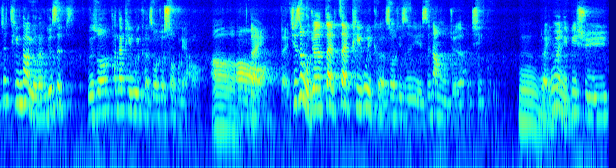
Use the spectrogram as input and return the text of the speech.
就听到有人就是，比如说他在 P week 的时候就受不了了。啊，哦对对，其实我觉得在在 P week 的时候，其实也是让人觉得很辛苦。嗯，对，因为你必须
